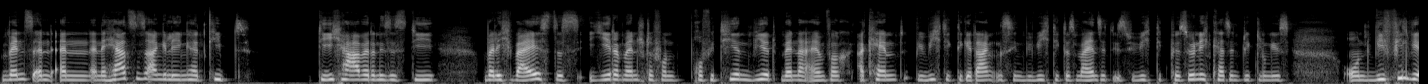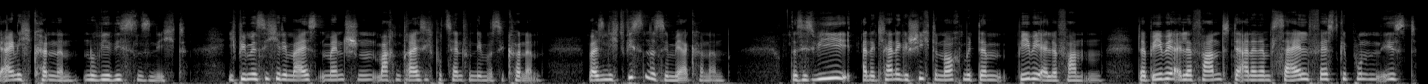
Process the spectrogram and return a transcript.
wenn es ein, ein, eine Herzensangelegenheit gibt, die ich habe, dann ist es die, weil ich weiß, dass jeder Mensch davon profitieren wird, wenn er einfach erkennt, wie wichtig die Gedanken sind, wie wichtig das Mindset ist, wie wichtig Persönlichkeitsentwicklung ist und wie viel wir eigentlich können. Nur wir wissen es nicht. Ich bin mir sicher, die meisten Menschen machen 30 Prozent von dem, was sie können, weil sie nicht wissen, dass sie mehr können. Das ist wie eine kleine Geschichte noch mit dem Babyelefanten. Der Babyelefant, der an einem Seil festgebunden ist,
